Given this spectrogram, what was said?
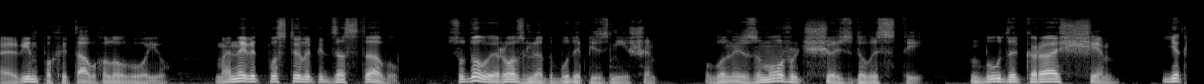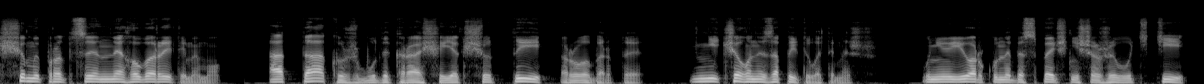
він похитав головою. Мене відпустили під заставу. Судовий розгляд буде пізніше. Вони зможуть щось довести. Буде краще, якщо ми про це не говоритимемо. А також буде краще, якщо ти, Роберте, нічого не запитуватимеш. У Нью-Йорку небезпечніше живуть ті,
